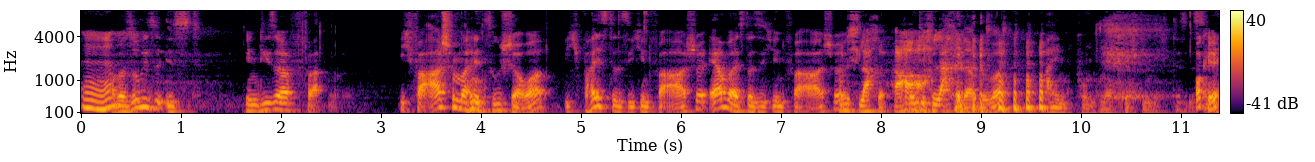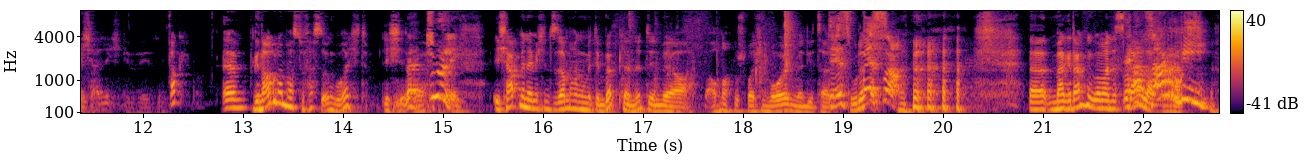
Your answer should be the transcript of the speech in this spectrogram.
Aber so wie sie ist, in dieser Ver ich verarsche meinen Zuschauer, ich weiß, dass ich ihn verarsche, er weiß, dass ich ihn verarsche. Und ich lache. Haha. Und ich lache darüber. Ein Punkt mehr kriegt die nicht. Das ist Okay. lächerlich gewesen. Okay. Ähm, genau genommen hast du fast irgendwo recht. Ich, äh, Natürlich. ich habe mir nämlich im Zusammenhang mit dem Webplanet, den wir ja auch noch besprechen wollen, wenn die Zeit Der ist zulässt, besser. äh, mal Gedanken über meine Der Skala. Sarbi.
